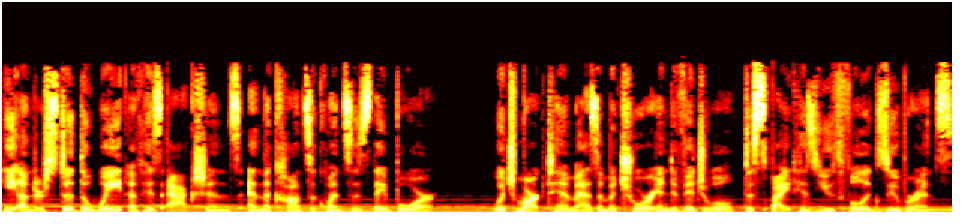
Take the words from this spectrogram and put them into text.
He understood the weight of his actions and the consequences they bore, which marked him as a mature individual despite his youthful exuberance.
